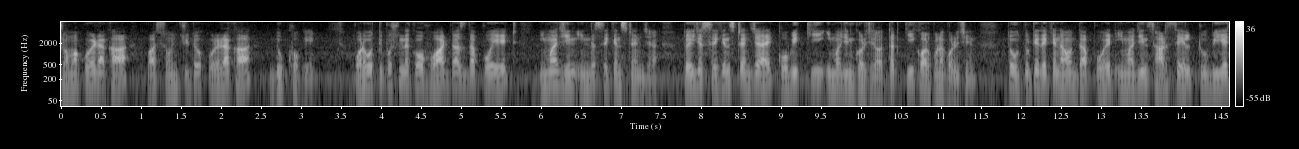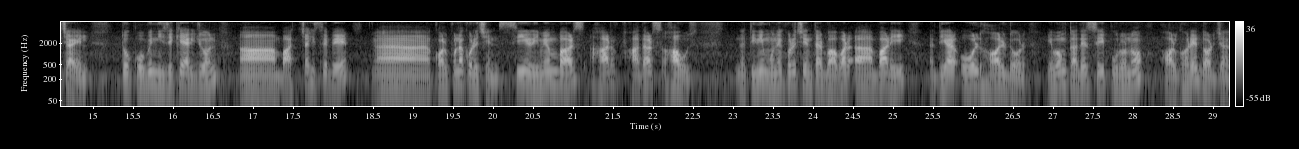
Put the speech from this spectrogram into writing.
জমা করে রাখা বা সঞ্চিত করে রাখা দুঃখকে। পরবর্তী প্রশ্ন দেখো, what does the poet imagine in the second stanza? তো এই যে সেকেন্ড স্ট্যান্ডায় কবি কী ইমাজিন করেছেন, অর্থাৎ কী কল্পনা করেছেন? তো উত্তরটি দেখে নাও, the poet imagine herself to be a child. তো কবি নিজেকে একজন বাচ্চা হিসেবে কল্পনা করেছেন। She remembers her father's house. তিনি মনে করেছেন তার বাবার বাড়ি দেয়ার ওল্ড হল ডোর এবং তাদের সেই পুরনো হল ঘরের দরজা।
